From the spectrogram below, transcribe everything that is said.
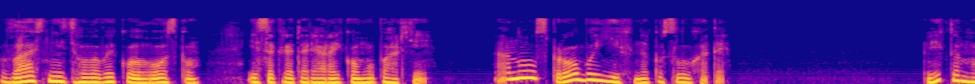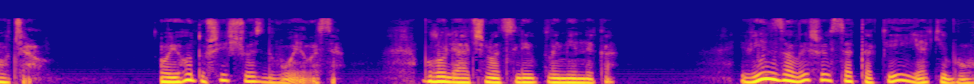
власність голови колгоспу і секретаря райкому партії. Ану, спробуй їх не послухати. Віктор мовчав. У його душі щось двоїлося було лячно від слів племінника. Він залишився такий, як і був.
